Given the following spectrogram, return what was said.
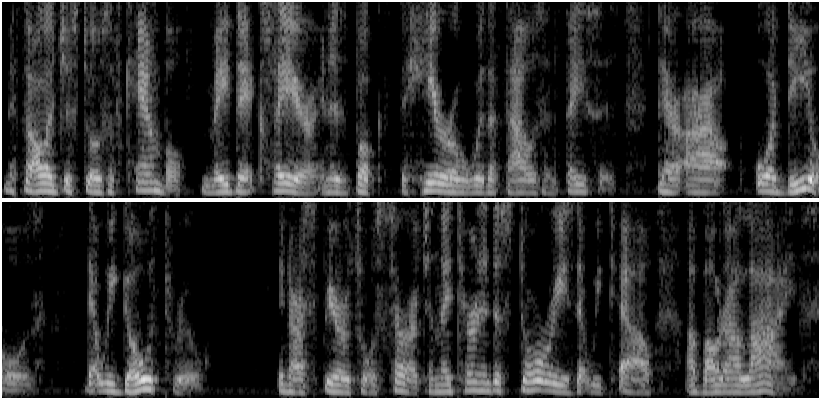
Mythologist Joseph Campbell made that clear in his book, The Hero with a Thousand Faces. There are ordeals that we go through in our spiritual search, and they turn into stories that we tell about our lives.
